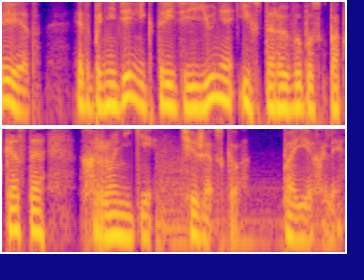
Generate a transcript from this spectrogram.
Привет! Это понедельник, 3 июня и второй выпуск подкаста «Хроники Чижевского». Поехали!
